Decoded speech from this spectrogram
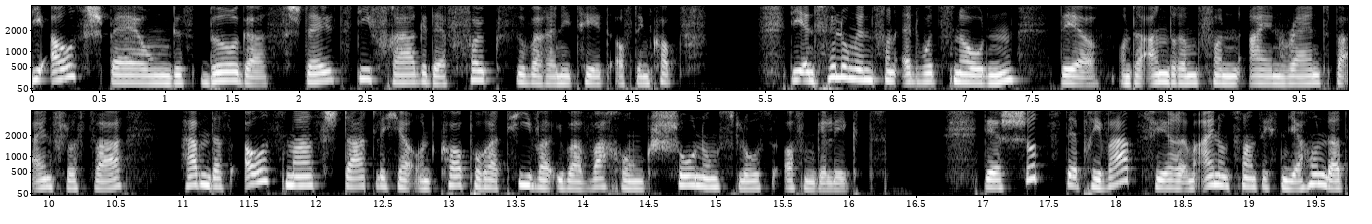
Die Ausspähung des Bürgers stellt die Frage der Volkssouveränität auf den Kopf. Die Enthüllungen von Edward Snowden, der unter anderem von Ayn Rand beeinflusst war, haben das Ausmaß staatlicher und korporativer Überwachung schonungslos offengelegt. Der Schutz der Privatsphäre im 21. Jahrhundert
